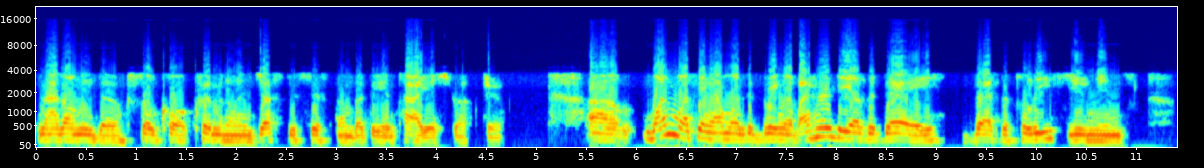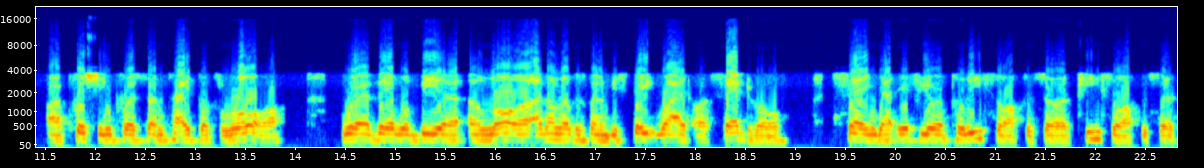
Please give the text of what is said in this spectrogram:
Not only the so-called criminal injustice system, but the entire structure. Uh, one more thing I wanted to bring up. I heard the other day that the police unions are pushing for some type of law where there will be a, a law, I don't know if it's going to be statewide or federal, saying that if you're a police officer or a peace officer,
